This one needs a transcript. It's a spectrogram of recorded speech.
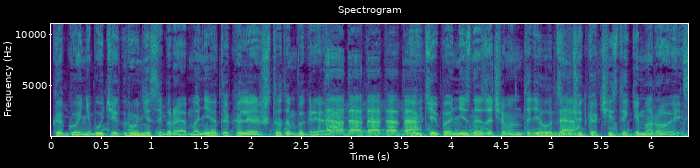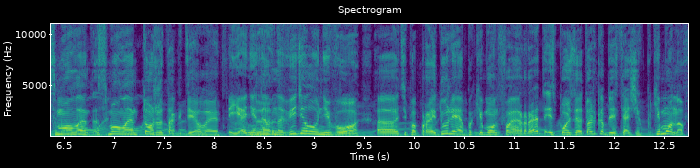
какую-нибудь игру, не собирая монеток или что там в игре. Да, да, да, да, да. И типа, не знаю, зачем он это делает, Да. звучит как чистый геморрой. Смолэнд, Смолэнд тоже так делает. Я недавно видел у него, э, типа, пройду ли я покемон Fire Red, используя только блестящих покемонов.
